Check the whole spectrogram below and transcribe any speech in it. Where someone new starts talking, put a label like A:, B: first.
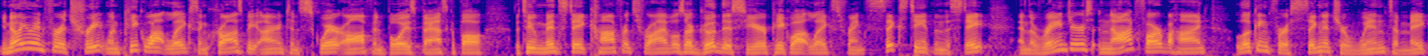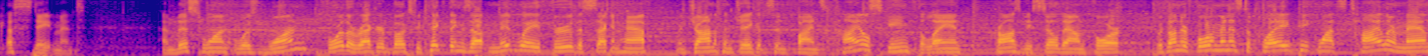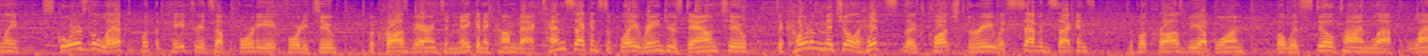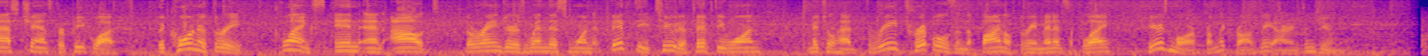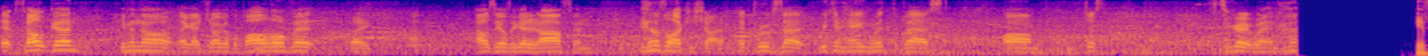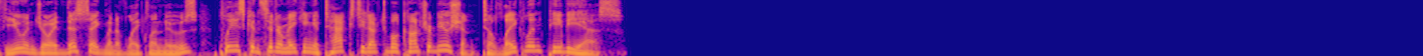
A: You know you're in for a treat when Pequot Lakes and Crosby Ironton square off in boys basketball. The two mid-state conference rivals are good this year. Pequot Lakes ranked 16th in the state and the Rangers not far behind looking for a signature win to make a statement. And this one was won for the record books. We pick things up midway through the second half when Jonathan Jacobson finds Kyle Scheme for the lay-in. Crosby still down four. With under four minutes to play, Pequot's Tyler Manley scores the layup to put the Patriots up 48-42, but Crosby Ironton making a comeback. 10 seconds to play, Rangers down two. Dakota Mitchell hits the clutch three with seven seconds to put Crosby up one, but with still time left, last chance for Pequot. The corner three clanks in and out. The Rangers win this one 52-51. Mitchell had three triples in the final three minutes of play. Here's more from the Crosby Ironton Jr.
B: It felt good, even though like I juggled the ball a little bit. Like I was able to get it off, and it was a lucky shot. It proves that we can hang with the best. Um, just it's a great win.
C: If you enjoyed this segment of Lakeland News, please consider making a tax-deductible contribution to Lakeland PBS.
